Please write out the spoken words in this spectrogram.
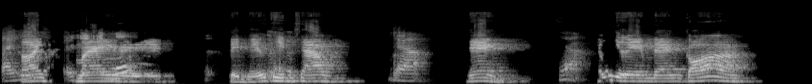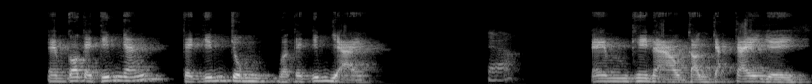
tại vì, thôi tại vì mai em muốn tìm hiểu thêm sau. Dạ. Nha. Dạ. Giống như em đang có em có cây kiếm ngắn cây kiếm chung và cây kiếm dài. Dạ. Em khi nào cần chặt cây gì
